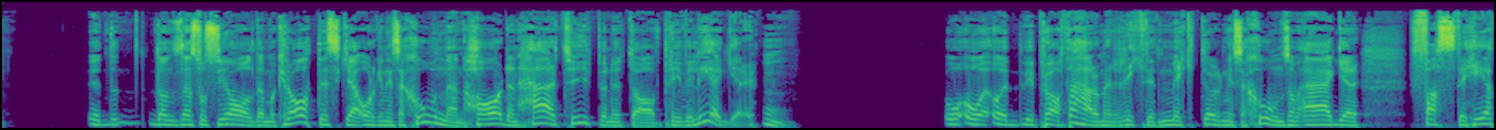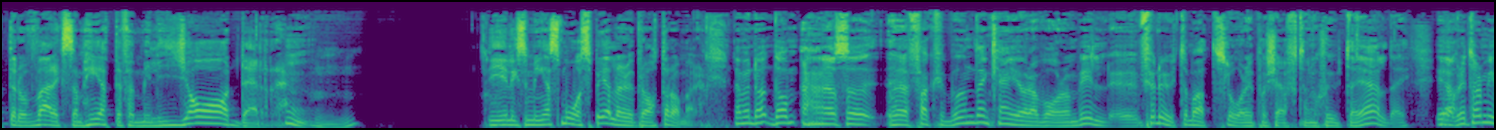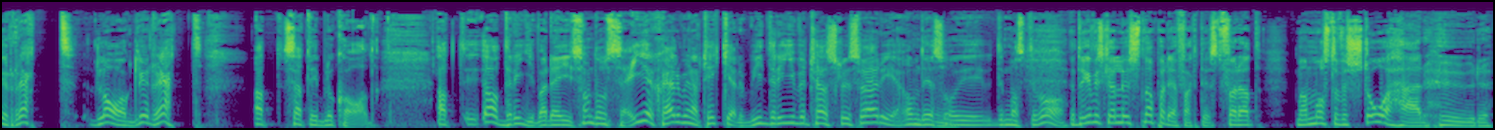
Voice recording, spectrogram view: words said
den socialdemokratiska organisationen har den här typen av privilegier. Och, och, och Vi pratar här om en riktigt mäktig organisation som äger fastigheter och verksamheter för miljarder. Det är liksom inga småspelare vi pratar om här. Nej, men de, de, alltså, eh, fackförbunden kan göra vad de vill eh, förutom att slå dig på käften och skjuta ihjäl dig. I Ja. övrigt har de ju rätt, laglig rätt att sätta i blockad. Att ja, driva dig, som de säger själv i en artikel, vi driver Tesla i Sverige om det är så det måste vara. Jag tycker vi ska lyssna på det faktiskt. För att man måste förstå här hur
